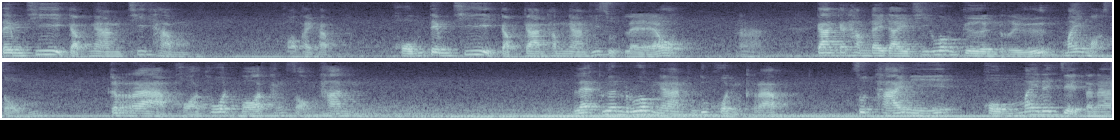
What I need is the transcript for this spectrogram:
เต็มที่กับงานที่ทำขออภัยครับ ผมเต็มที่กับการทำงานที่สุดแล้ว การกระทำใด ๆ ที่ล่วงเกินหรือไม่เหมาะสม กราบขอโทษบอสทั้งสองท่าน และเพื่อนร่วมงานทุกๆคนครับ สุดท้ายนี้ผมไม่ได้เจตนา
